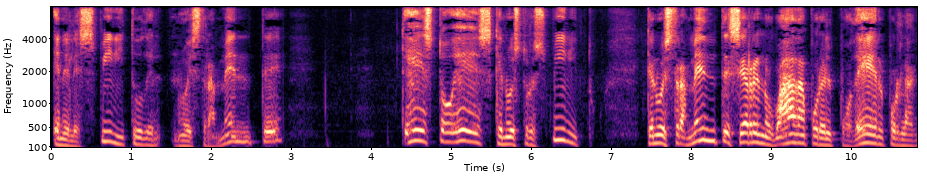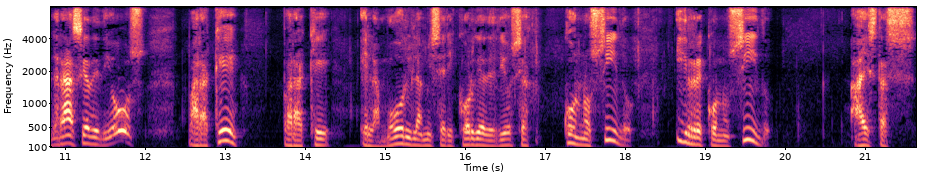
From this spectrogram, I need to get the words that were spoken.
en el espíritu de nuestra mente. Esto es que nuestro espíritu, que nuestra mente sea renovada por el poder, por la gracia de Dios. ¿Para qué? Para que el amor y la misericordia de Dios sea conocido y reconocido a estas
